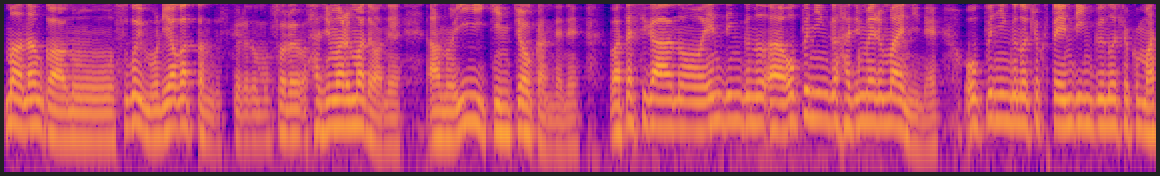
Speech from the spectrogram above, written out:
まあなんかあのーすごい盛り上がったんですけれども、それ始まるまではね、あの、いい緊張感でね、私があの、エンディングの、あ、オープニング始める前にね、オープニングの曲とエンディングの曲間違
